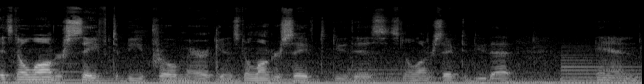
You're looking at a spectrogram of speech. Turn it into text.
it's no longer safe to be pro American. It's no longer safe to do this. It's no longer safe to do that. And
